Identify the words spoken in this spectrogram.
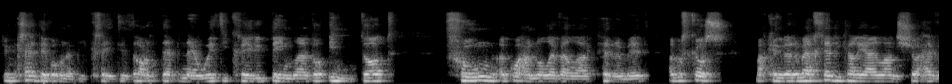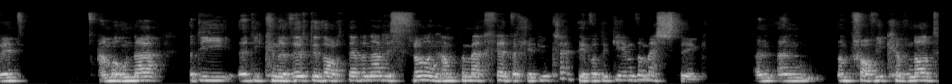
dwi'n credu bod hwnna wedi creu diddordeb newydd, wedi creu rhyw deimlad o undod rhwng y gwahanol lefelau'r pyramid. Ac wrth gwrs, mae cyngor y merched wedi cael ei ailansio hefyd, a mae hwnna ydy, ydy cynnyddu'r diddordeb yn arithrol yng Nghamp y Merched. Felly dwi'n credu fod y gêm ddomestig yn, yn, yn profi cyfnod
